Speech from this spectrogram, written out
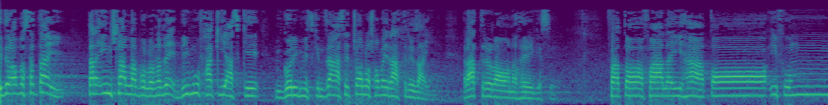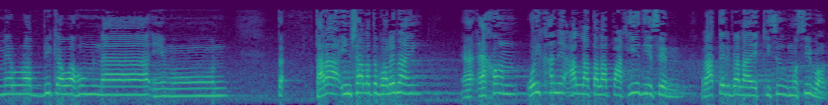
এদের অবস্থা তাই, তারা ইনশাল্লাহ বলল না যে দিমু ফাঁকি আজকে, গরিব মিসকিন, যা আছে চলো সবাই রাত্রে যাই। রাত্রে রওনা হয়ে গেছে। তারা ইনশাল্লাহ তো বলে নাই এখন ওইখানে আল্লাহ তালা পাঠিয়ে দিয়েছেন রাতের বেলায় কিছু মুসিবত,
